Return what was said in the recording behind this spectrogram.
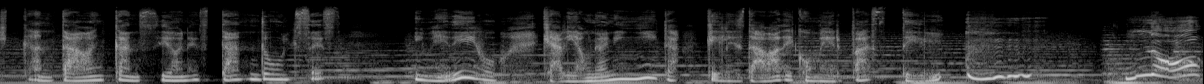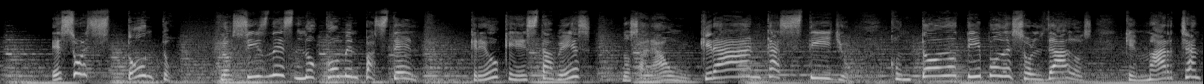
y cantaban canciones tan dulces. Y me dijo que había una niñita que les daba de comer pastel. ¡No! Eso es tonto. Los cisnes no comen pastel. Creo que esta vez nos hará un gran castillo con todo tipo de soldados que marchan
